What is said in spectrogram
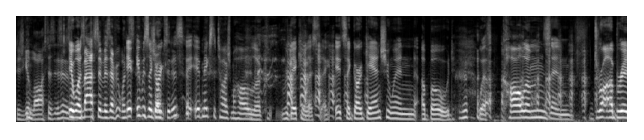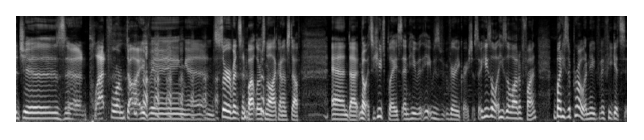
Did you get lost? Is, is it as It was- massive as everyone it, it was a gar- it is? It, makes the Taj Mahal look ridiculous. it's a gargantuan abode with columns and drawbridges and platform diving and servants and butlers and all that kind of stuff. And uh, no, it's a huge place, and he was he was very gracious. So he's a, he's a lot of fun, but he's a pro, and if, if he gets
